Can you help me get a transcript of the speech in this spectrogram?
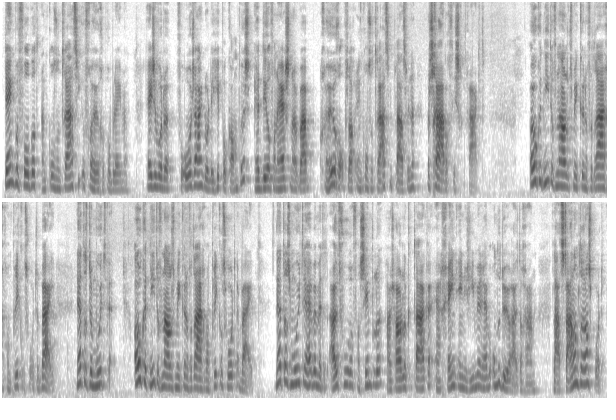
Denk bijvoorbeeld aan concentratie- of geheugenproblemen. Deze worden veroorzaakt door de hippocampus, het deel van hersenen waar geheugenopslag en concentratie plaatsvinden, beschadigd is geraakt. Ook het niet of nauwelijks meer kunnen verdragen van prikkels hoort erbij. Net als de moeite. Ook het niet of nauwelijks meer kunnen verdragen van prikkels hoort erbij. Net als moeite hebben met het uitvoeren van simpele huishoudelijke taken en geen energie meer hebben om de deur uit te gaan. Laat staan om te transporten.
